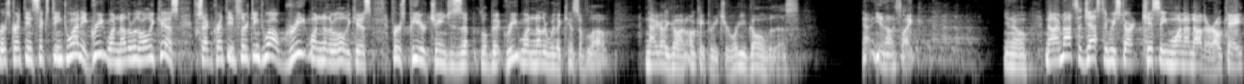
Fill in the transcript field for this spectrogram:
1 Corinthians 16, 20, greet one another with a holy kiss. 2 Corinthians 13, 12, greet one another with a holy kiss. 1 Peter changes it up a little bit, greet one another with a kiss of love. Now you're going, okay, preacher, where are you going with this? Now, you know, it's like, you know. Now, I'm not suggesting we start kissing one another, okay?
